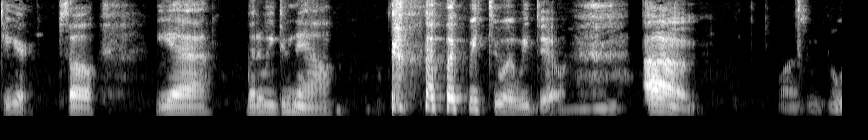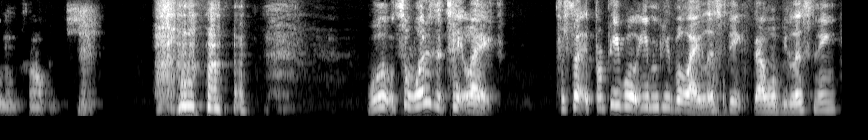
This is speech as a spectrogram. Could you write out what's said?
dear. So yeah, what do we do now? what we do what we do. Um, Why is it blow them trumpets? well, so what does it take? Like for for people, even people like listening that will be listening,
